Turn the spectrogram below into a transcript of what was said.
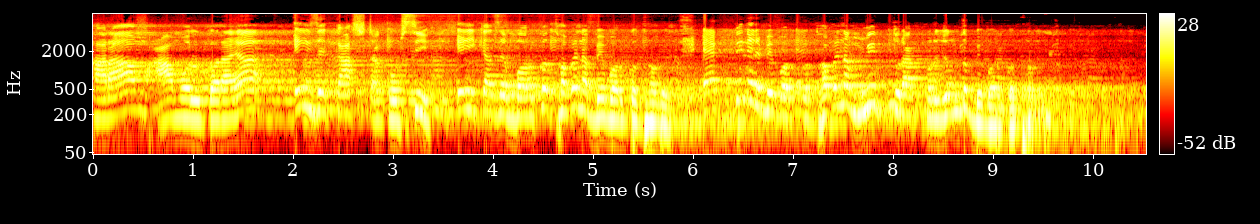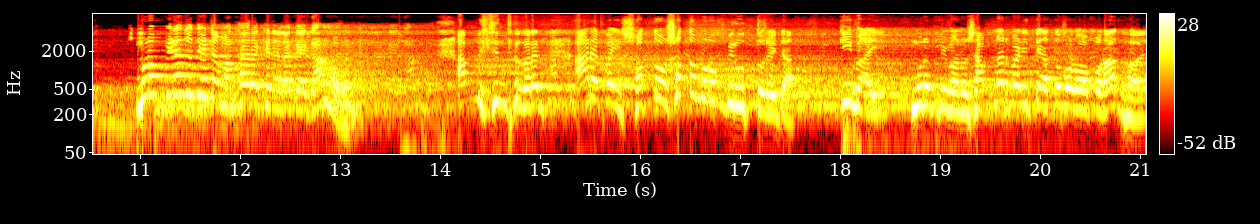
হারাম আমল করায়া এই যে কাজটা করছি, এই কাজে বরকত হবে না বেবরকত হবে? একদিনের বেবরকত হবে না মৃত্যুর আগ পর্যন্ত বেবরকত হবে? মুরব্বীরা যদি এটা মাথায় রাখেন, এলাকায় গান হবে আপনি চিন্তা করেন, আরে ভাই, শত শত মুরব্বীর উত্তর এটা। কি ভাই, মুরব্বী মানুষ, আপনার বাড়িতে এত বড় অপরাধ হয়,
